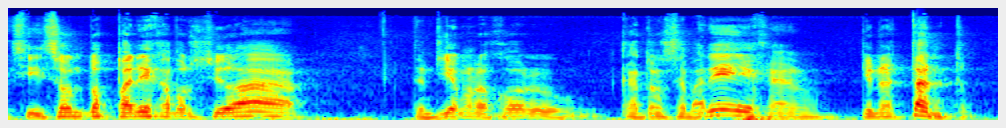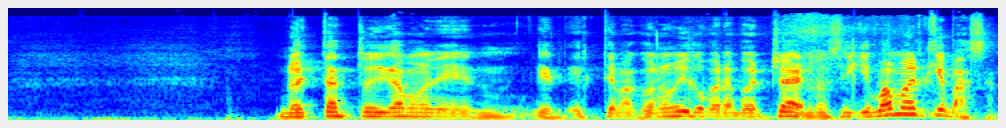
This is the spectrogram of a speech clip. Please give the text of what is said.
si son dos parejas por ciudad, tendríamos a lo mejor 14 parejas, que no es tanto no es tanto, digamos, el, tema económico para poder traerlo. Así que vamos a ver qué pasa.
